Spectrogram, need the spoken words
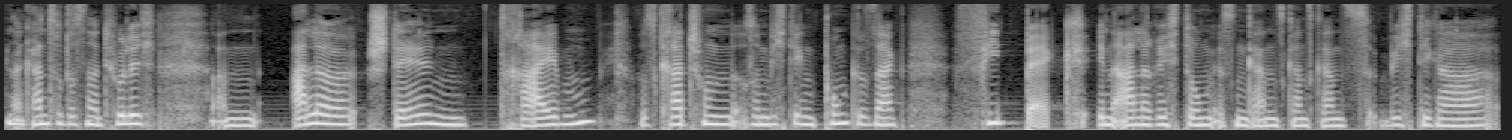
Dann kannst du das natürlich an alle Stellen treiben. Du hast gerade schon so einen wichtigen Punkt gesagt. Feedback in alle Richtungen ist ein ganz, ganz, ganz wichtiger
